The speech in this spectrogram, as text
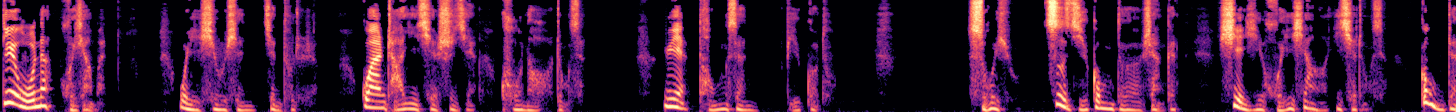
第五呢，回向门，为修仙净土之人，观察一切世间苦恼众生，愿同生彼国土。所有自己功德善根，谢意回向一切众生，共振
